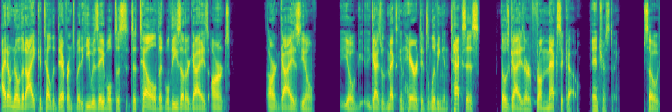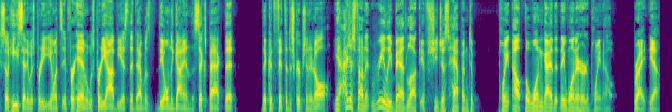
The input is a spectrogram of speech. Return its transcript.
I don't know that I could tell the difference, but he was able to to tell that well these other guys aren't aren't guys you know you know guys with Mexican heritage living in Texas. Those guys are from Mexico. Interesting. So so he said it was pretty you know it's for him it was pretty obvious that that was the only guy in the six pack that that could fit the description at all. Yeah, I just found it really bad luck if she just happened to point out the one guy that they wanted her to point out. Right. Yeah.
